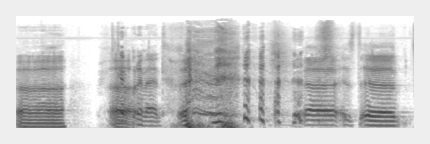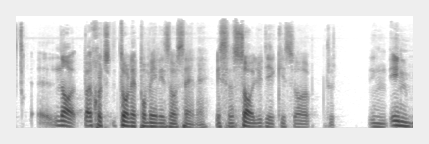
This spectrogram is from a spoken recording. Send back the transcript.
Uh, Ker uh, preved. uh, uh, no, pa hoč, to ne pomeni za vse. Ne? Mislim, so ljudje, ki so in, in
